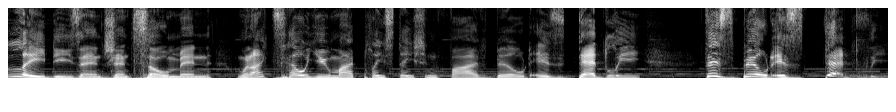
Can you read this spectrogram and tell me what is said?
Ladies and gentlemen, when I tell you my PlayStation 5 build is deadly, this build is deadly.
